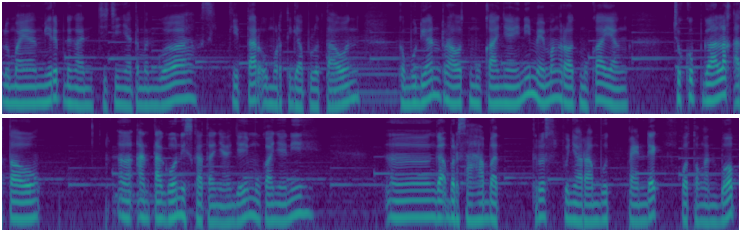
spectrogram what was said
lumayan mirip dengan cicinya temen gue sekitar umur 30 tahun. Kemudian raut mukanya ini memang raut muka yang cukup galak atau uh, antagonis katanya. Jadi mukanya ini eh, nggak uh, bersahabat. Terus punya rambut pendek potongan bob.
